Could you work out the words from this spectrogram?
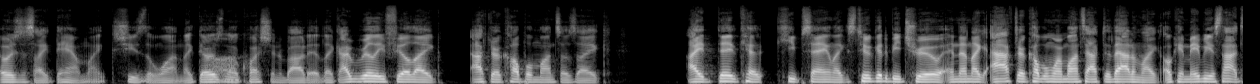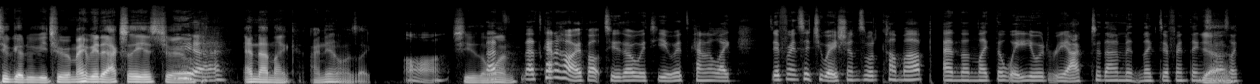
it was just like damn like she's the one. Like there was no question about it. Like i really feel like after a couple months i was like i did ke- keep saying like it's too good to be true. And then like after a couple more months after that i'm like okay maybe it's not too good to be true. Maybe it actually is true. Yeah. and then like i knew i was like Aw. she's the That's one that's kind of how I felt too, though. With you, it's kind of like different situations would come up, and then like the way you would react to them, and like different things. And I was like,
